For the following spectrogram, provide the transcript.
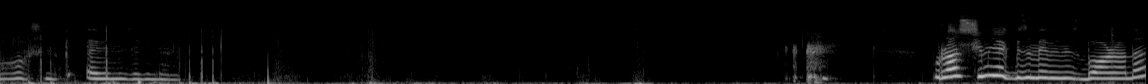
Oh, şimdi evimize gidelim. Burası şimdilik bizim evimiz bu arada.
